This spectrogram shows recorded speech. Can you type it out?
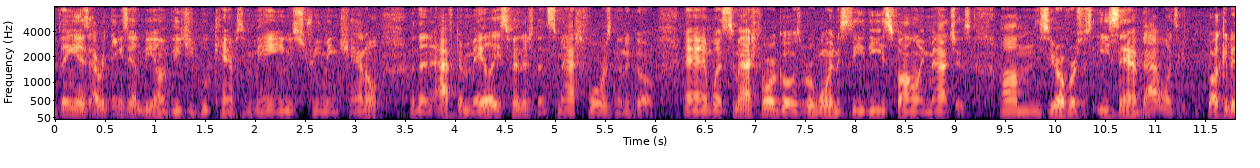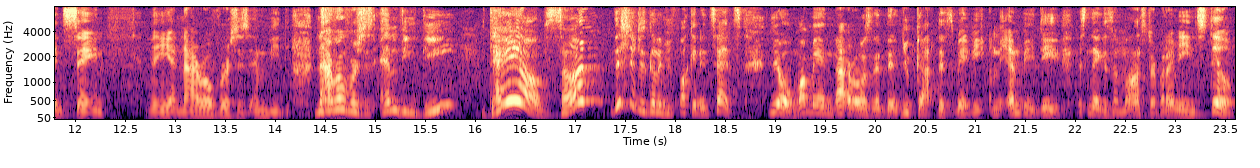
The thing is, everything is going to be on VG Bootcamp's main streaming channel, and then after Melee's finished, then Smash 4 is going to go. And when Smash 4 goes, we're going to see these following matches. Um, Zero versus ESAM, that one's going to be fucking insane. And then you got Nairo versus MVD. Nairo versus MVD? Damn, son! This shit is gonna be fucking intense. Yo, my man Nairo's in there. You got this, baby. I mean, MVD, this nigga's a monster, but I mean, still.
